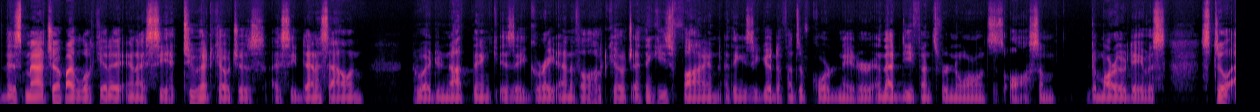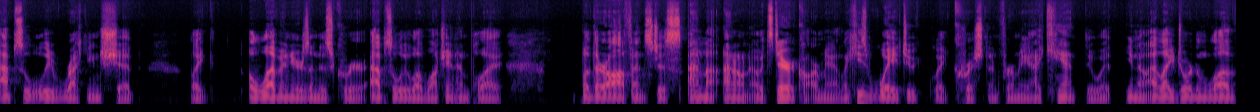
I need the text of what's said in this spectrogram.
this matchup, I look at it and I see two head coaches. I see Dennis Allen, who I do not think is a great NFL head coach. I think he's fine. I think he's a good defensive coordinator, and that defense for New Orleans is awesome. Demario Davis still absolutely wrecking shit. Like 11 years in his career. Absolutely love watching him play. But their offense just I'm not I don't know. It's Derek Carr, man. Like he's way too like Christian for me. I can't do it. You know, I like Jordan Love.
